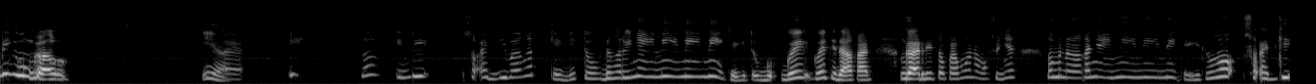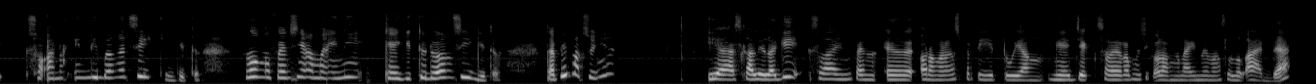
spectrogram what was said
Bingung gak lo? iya Kayak, indie so edgy banget kayak gitu. Dengerinnya ini ini ini kayak gitu. Gu- Gue gue tidak akan enggak Ardito Pramono maksudnya lo mendengarkannya ini ini ini kayak gitu. Lo so edgy, so anak indie banget sih kayak gitu. Lo ngefansnya sama ini kayak gitu doang sih gitu. Tapi maksudnya ya sekali lagi selain fan eh, orang-orang seperti itu yang ngejek selera musik orang lain memang selalu ada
